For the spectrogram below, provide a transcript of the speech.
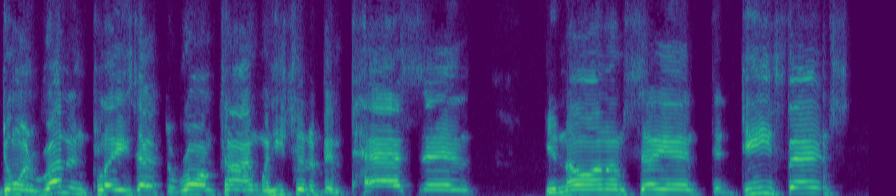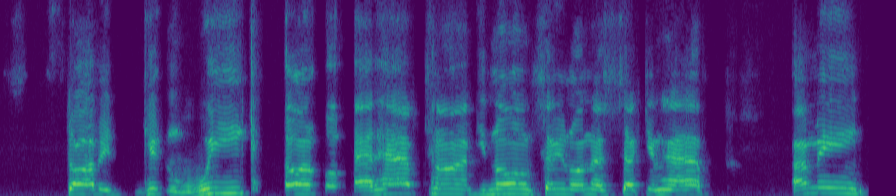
doing running plays at the wrong time when he should have been passing. You know what I'm saying? The defense started getting weak uh, at halftime. You know what I'm saying on that second half. I mean,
